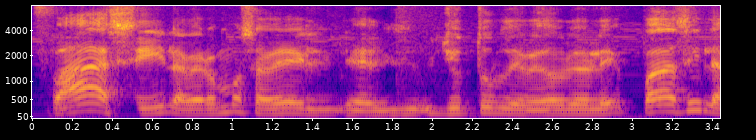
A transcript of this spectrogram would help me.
fácil, a ver, vamos a ver el, YouTube de WWE. Fácil,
